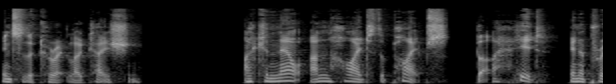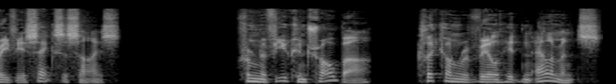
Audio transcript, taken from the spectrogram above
into the correct location. I can now unhide the pipes that I hid in a previous exercise. From the View control bar, click on Reveal Hidden Elements,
